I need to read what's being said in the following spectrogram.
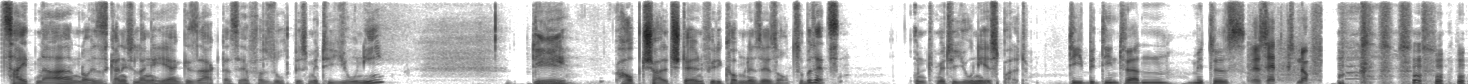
zeitnah, noch ist es gar nicht so lange her, gesagt, dass er versucht, bis Mitte Juni die Hauptschaltstellen für die kommende Saison zu besetzen. Und Mitte Juni ist bald. die bedient werden mittels Reset-Knopf.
